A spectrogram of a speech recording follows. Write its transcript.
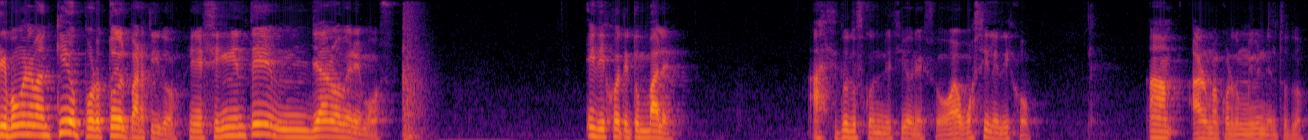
te pongo en el banquillo por todo el partido. Y el siguiente mm, ya lo veremos. Y dijo Tetum, vale. Acepto tus condiciones. O algo así le dijo. Ah, ahora no me acuerdo muy bien del todo.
